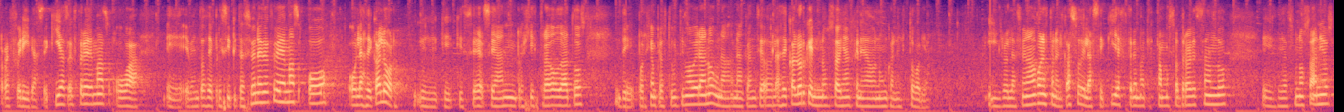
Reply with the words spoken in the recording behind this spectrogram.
referir a sequías extremas o a eh, eventos de precipitaciones extremas o olas de calor, eh, que, se, han registrado datos de, por ejemplo, este último verano, una, cantidad de olas de calor que no se habían generado nunca en la historia. Y relacionado con esto, en el caso de la sequía extrema que estamos atravesando eh, desde hace unos años,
